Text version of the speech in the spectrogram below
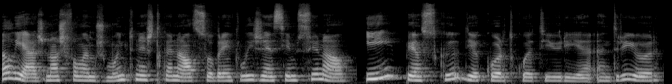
Aliás, nós falamos muito neste canal sobre a inteligência emocional e penso que, de acordo com a teoria anterior,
